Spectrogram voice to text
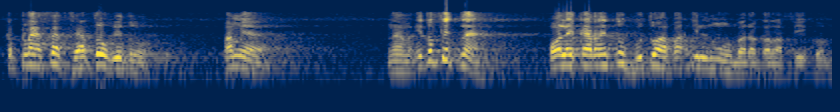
kepleset jatuh gitu. Paham ya? Nah, itu fitnah. Oleh karena itu butuh apa? Ilmu barakallahu fikum.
